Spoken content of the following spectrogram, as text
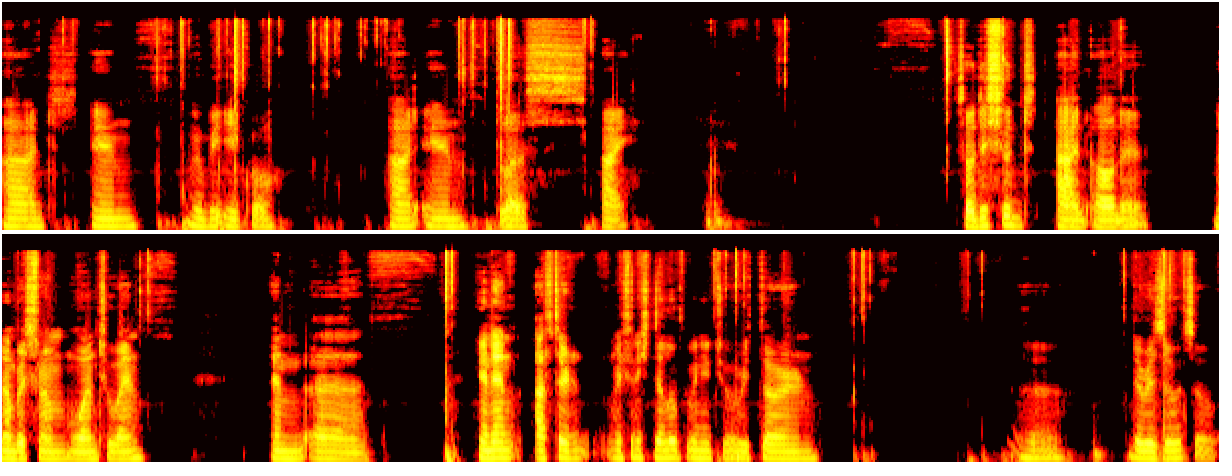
add n will be equal add n plus i. So this should add all the numbers from 1 to n. And uh, and then after we finish the loop we need to return uh, the result. So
